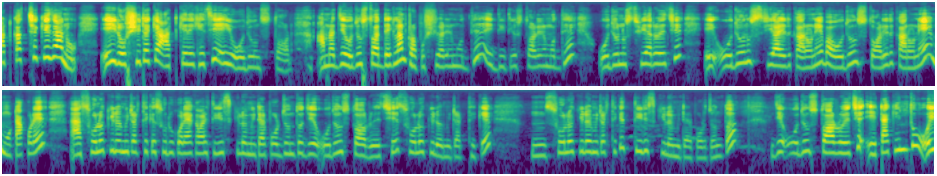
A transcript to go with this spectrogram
আটকাচ্ছে কে জানো? এই রশ্মিটাকে আটকে রেখেছে এই ওজন স্তর। আমরা যে ওজন স্তর দেখলাম, ট্রপোস্ফিয়ারের মধ্যে, এই দ্বিতীয় স্তরের মধ্যে ওজন স্ফিয়ার রয়েছে। এই ওজন স্ফিয়ারের কারণে বা ওজন স্তরের কারণে মোটা করে ষোলো কিলোমিটার থেকে শুরু করে একেবারে তিরিশ কিলোমিটার পর্যন্ত যে ওজন স্তর রয়েছে ষোলো কিলোমিটার থেকে ষোলো কিলোমিটার থেকে তিরিশ কিলোমিটার পর্যন্ত যে ওজোন স্তর রয়েছে, এটা কিন্তু ওই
